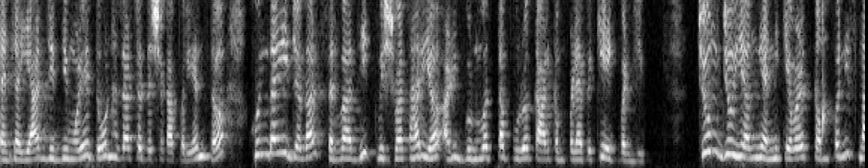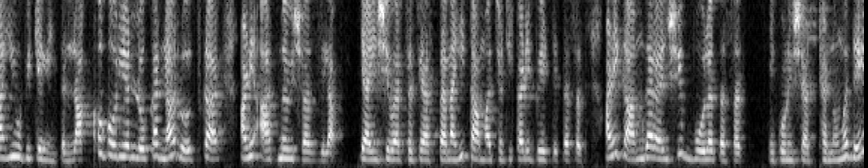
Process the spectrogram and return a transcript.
त्यांच्या याच जिद्दीमुळे दोन हजारच्या दशकापर्यंत हुंदाई जगात सर्वाधिक विश्वासार्ह आणि गुणवत्तापूर्वक कार कंपन्यापैकी एक बनली. चुंग जू यंग यांनी केवळ कंपनीच नाही उभी केली तर लाखो कोरियन लोकांना रोजगार आणि आत्मविश्वास दिला. ते ऐंशी वर्षाचे असतानाही कामाच्या ठिकाणी भेट देत असत आणि कामगारांशी बोलत असत. एकोणीसशे अठ्ठ्याण्णवमध्ये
